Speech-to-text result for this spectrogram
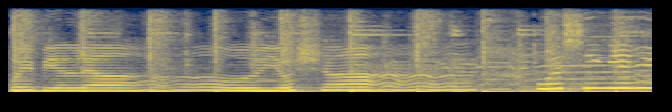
挥别了忧伤。我心已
